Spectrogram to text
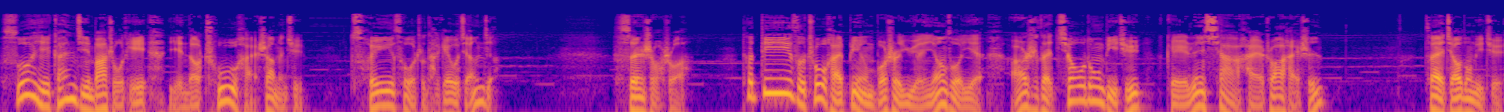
所以赶紧把主题引到出海上面去，催促着他给我讲讲。孙师傅说，他第一次出海并不是远洋作业，而是在胶东地区。给人下海抓海参，在胶东地区，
